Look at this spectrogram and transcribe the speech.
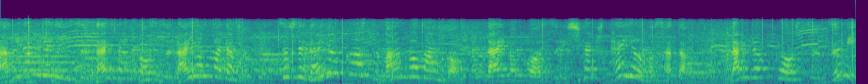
波乗りレディース第3コースライオンマダムそして第4コースマンゴーマンゴー第5コース石垣太陽の里第6コースズミ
